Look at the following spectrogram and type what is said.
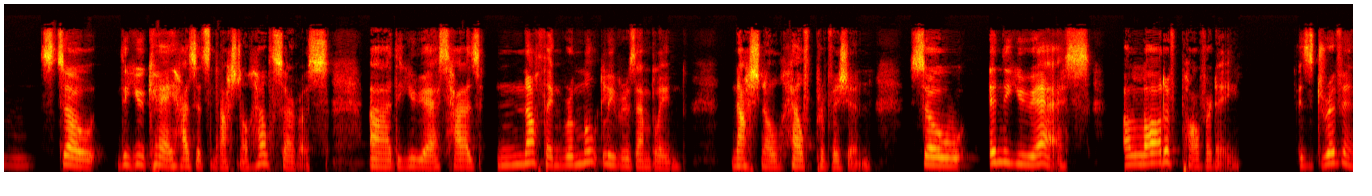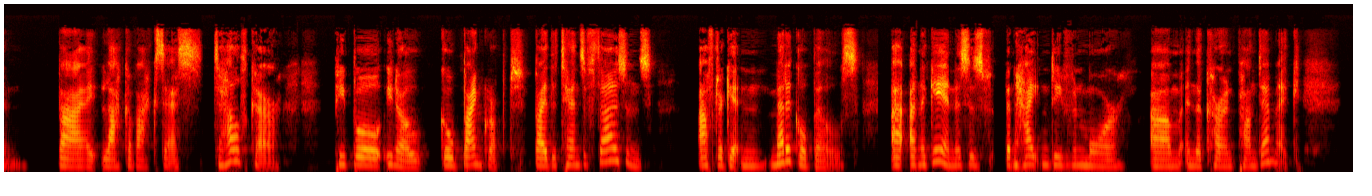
Mm. So the UK has its National Health Service. Uh, the US has nothing remotely resembling national health provision. So in the US, a lot of poverty is driven by lack of access to healthcare. People, you know, go bankrupt by the tens of thousands after getting medical bills. Uh, and again, this has been heightened even more um, in the current pandemic.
